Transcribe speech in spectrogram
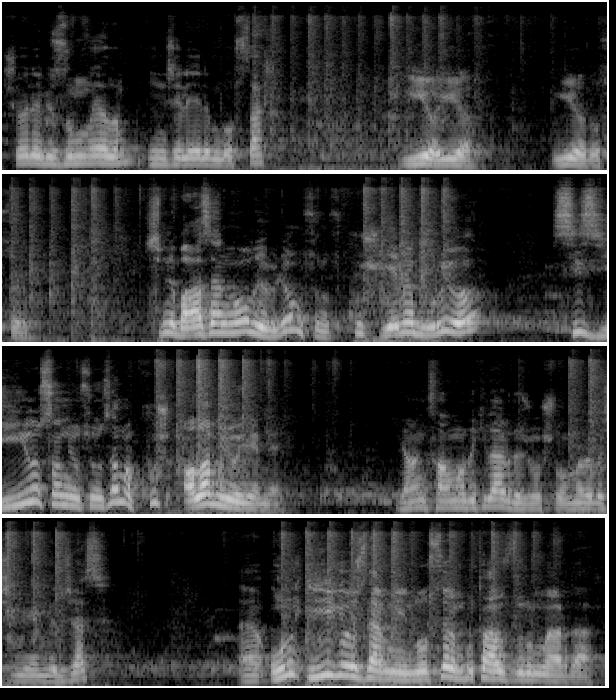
Şöyle bir zoomlayalım, inceleyelim dostlar. Yiyor, yiyor. Yiyor dostlarım. Şimdi bazen ne oluyor biliyor musunuz? Kuş yeme vuruyor. Siz yiyor sanıyorsunuz ama kuş alamıyor yeme. Yan salmadakiler de coştu. Onlara da şimdi yem vereceğiz. Ee, onu iyi gözlemleyin dostlarım bu tarz durumlarda.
